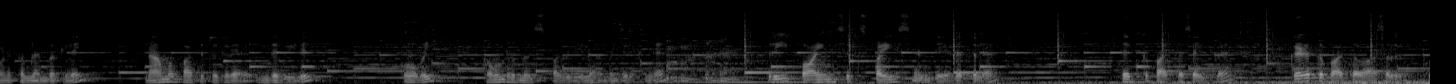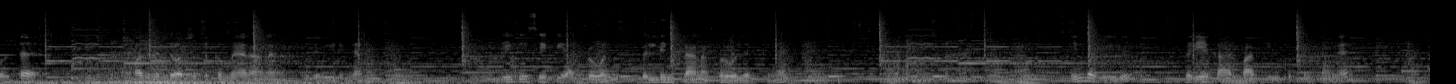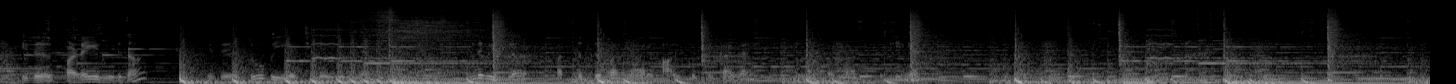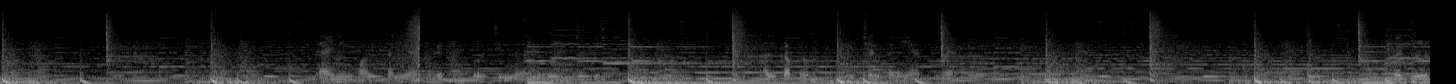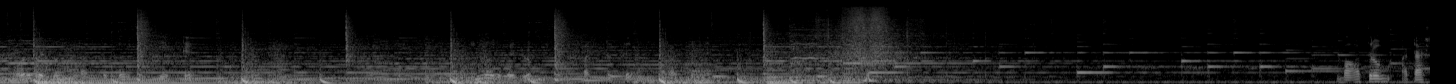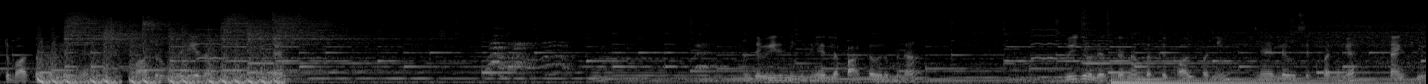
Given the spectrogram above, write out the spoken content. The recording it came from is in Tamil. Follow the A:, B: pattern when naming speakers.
A: வணக்கம் நண்பர்களே. நாம் பார்த்துட்ருக்கிற இந்த வீடு கோவை கவுண்டர் மில்ஸ் பகுதியில் அமைஞ்சிருக்குங்க. Three point six five cent இடத்துல தெற்கு பார்த்த சைட்டில் கிழக்கு பார்த்த வாசல் கொடுத்த பதினெட்டு வருஷத்துக்கு மேலான இந்த வீடுங்க. DTCP approval building plan approval இருக்குங்க. இந்த வீடு பெரிய கார் பார்க்கிங் கொடுத்துருக்காங்க. இது பழைய வீடு தான் இது டூ பிஹெச்கே வீடு. இந்த வீட்டில் பத்துக்கு பதினாறு ஹால் கொடுத்துருக்காங்க. இருக்கீங்க. டைனிங் ஹால் தனியாக இருக்குது ஒரு சின்ன ரூம் இருக்குது அதுக்கப்புறம் கிச்சன் தனியாக இருக்குங்க. பெட்ரூம் ஒரு பெட்ரூம் பத்து எட்டு. இன்னொரு பெட்ரூம் பத்துக்கு பத்துங்க. பாத்ரூம் அட்டாச்டு பாத்ரூம் இல்லைங்க. பாத்ரூம் வெளியே தான் இந்த வீடு நீங்கள் நேரில் பார்க்க விரும்பினா வீடியோவில் இருக்கிற நம்பருக்கு கால் பண்ணி நேரில் விசிட் பண்ணுங்கள் தேங்க்யூ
